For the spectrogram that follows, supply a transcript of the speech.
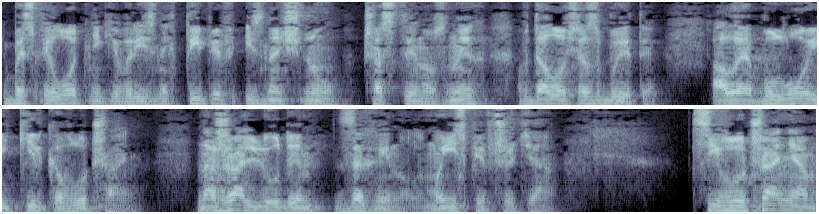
безпілотників різних типів, і значну частину з них вдалося збити. Але було і кілька влучань. На жаль, люди загинули. Мої співчуття. Ці влучання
